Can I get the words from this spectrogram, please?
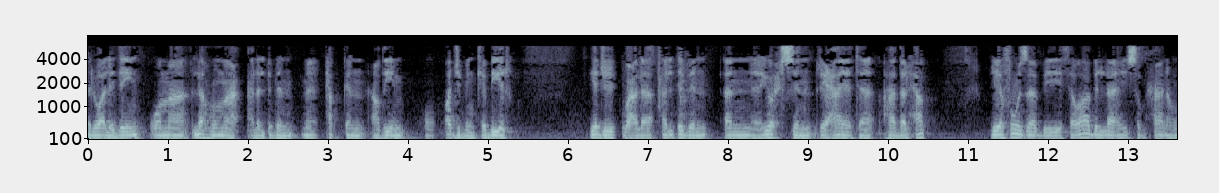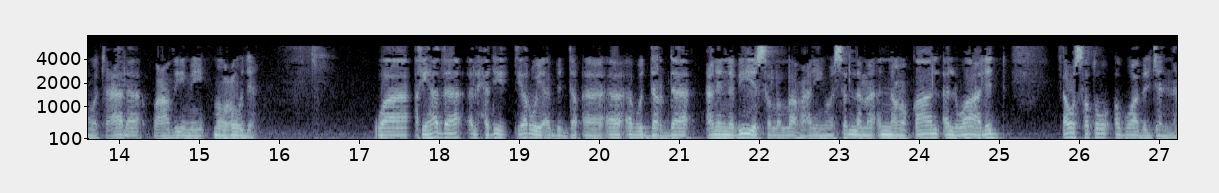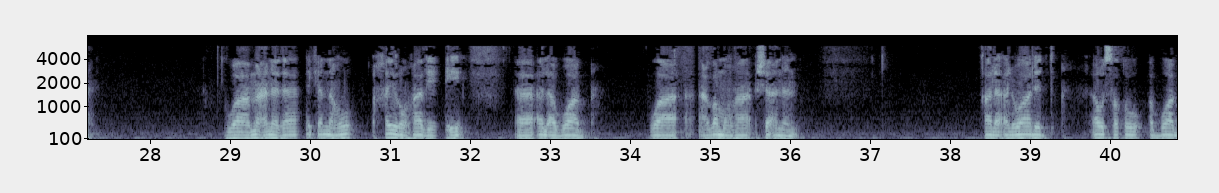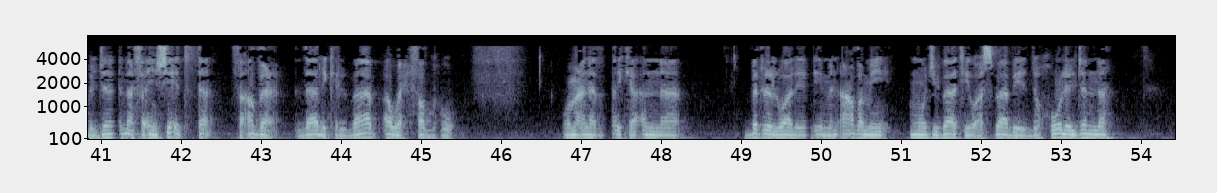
الوالدين وما لهما على الابن من حق عظيم وواجب كبير. يجب على الابن أن يحسن رعاية هذا الحق ليفوز بثواب الله سبحانه وتعالى وعظيم موعوده. وفي هذا الحديث يروي أبو الدرداء عن النبي صلى الله عليه وسلم أنه قال الوالد أوسط أبواب الجنة. ومعنى ذلك أنه خير هذه الأبواب وأعظمها شأنا. قال الوالد أوسط أبواب الجنة فإن شئت فأضع ذلك الباب أو احفظه. ومعنى ذلك أن بر الوالدين من أعظم موجبات وأسباب دخول الجنة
